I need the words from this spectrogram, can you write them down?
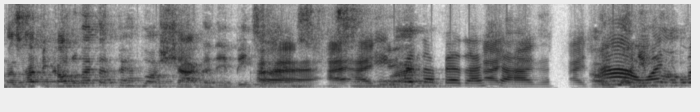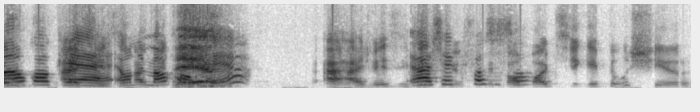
Mas o radical não vai estar perto de uma chaga, de repente você Ah, vai a- a vai dar pé da Às- chaga? às Ah, Ah, um animal. qualquer. É um o animal qualquer? Ah, às vezes Eu achei que fosse só- pode seguir pelo cheiro.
